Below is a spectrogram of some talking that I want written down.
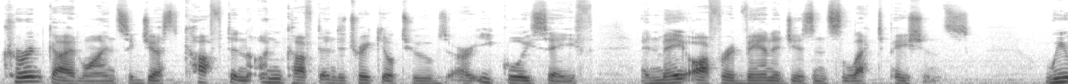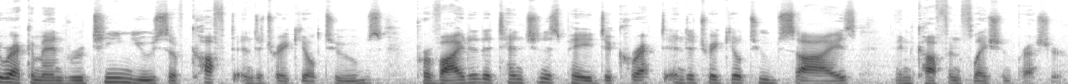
Current guidelines suggest cuffed and uncuffed endotracheal tubes are equally safe and may offer advantages in select patients. We recommend routine use of cuffed endotracheal tubes provided attention is paid to correct endotracheal tube size and cuff inflation pressure.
